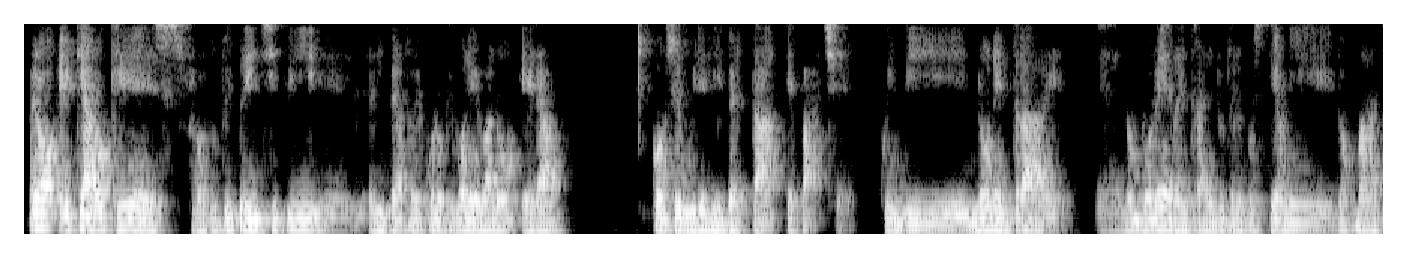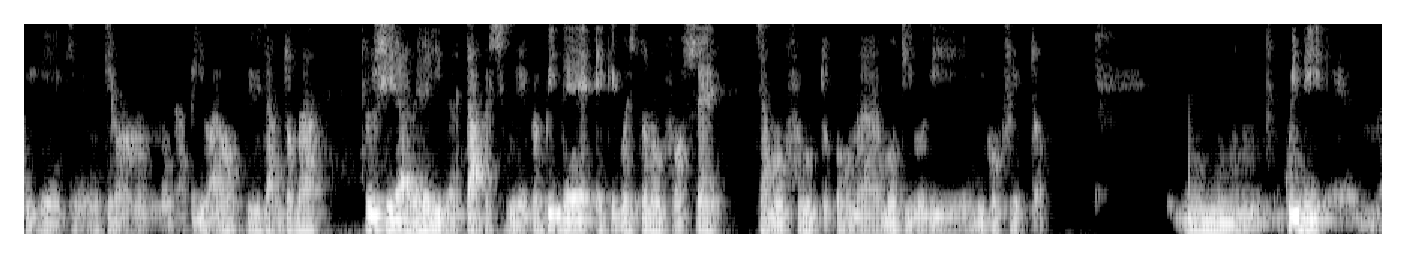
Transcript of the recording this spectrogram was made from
Però è chiaro che soprattutto i principi e l'imperatore quello che volevano era conseguire libertà e pace, quindi non entrare, eh, non voler entrare in tutte le questioni dogmatiche che, che non, non capivano più di tanto, ma riuscire ad avere libertà per seguire le proprie idee e che questo non fosse diciamo, un frutto, un motivo di, di conflitto. Mm, quindi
